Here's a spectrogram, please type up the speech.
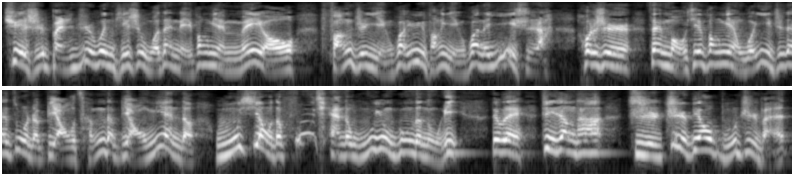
确实本质问题是我在哪方面没有防止隐患、预防隐患的意识啊。或者是在某些方面，我一直在做着表层的、表面的、无效的、肤浅的、无用功的努力，对不对？这让他只治标不治本，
